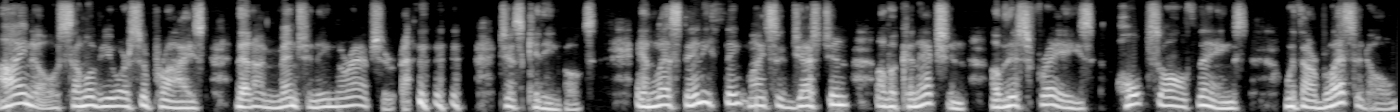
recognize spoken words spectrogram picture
I know some of you are surprised that I'm mentioning the rapture. Just kidding, folks. And lest any think my suggestion of a connection of this phrase, hopes all things, with our blessed hope,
